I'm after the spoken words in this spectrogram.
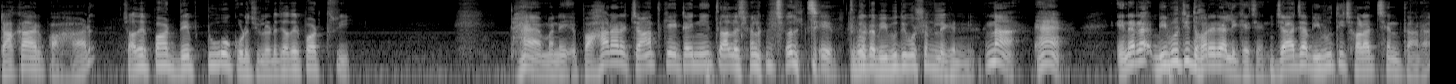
টাকার পাহাড়। চাঁদের পাহাড় দেব টুও করেছিল এটা চাঁদের পাহাড় থ্রি হ্যাঁ মানে পাহাড় আর চাঁদকে এটাই নিয়েই তো আলোচনা চলছে। কিন্তু এটা বিভূতিভূষণ লেখেননি। না হ্যাঁ এনারা বিভূতি ধরেরা লিখেছেন যা যা বিভূতি ছড়াচ্ছেন তারা।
